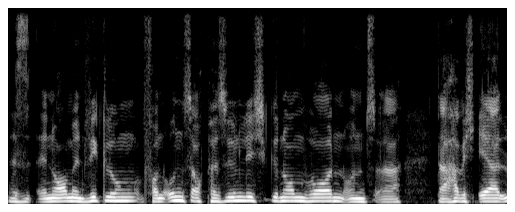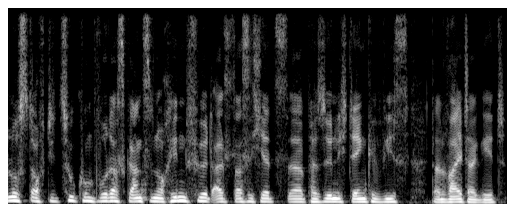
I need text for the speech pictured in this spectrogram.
eine enorme Entwicklung von uns auch persönlich genommen worden und äh, da habe ich eher Lust auf die Zukunft, wo das Ganze noch hinführt, als dass ich jetzt äh, persönlich denke, wie es dann weitergeht.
